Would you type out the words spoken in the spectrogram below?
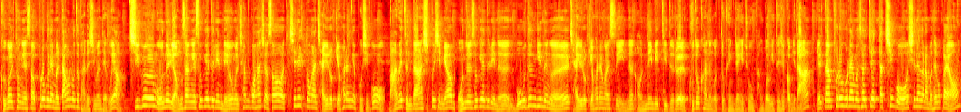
그걸 통해서 프로그램을 다운로드 받으시면 되고요. 지금 오늘 영상에 소개드린 내용을 참고하셔서 7일 동안 자유롭게 활용해 보시고 마음에 든다 싶으시면 오늘 소개드리는 모든 기능을 자유롭게 활용할 수 있는 언리미티드를 구독하는 것도 굉장히 좋은 방법이 되실 겁니다. 일단 프로그램을 설치했다 치고 실행을 한번 해볼까요?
